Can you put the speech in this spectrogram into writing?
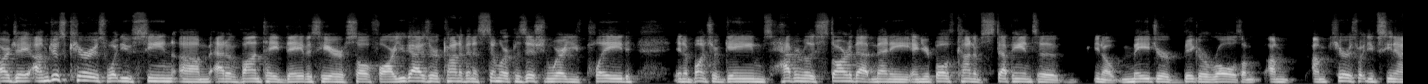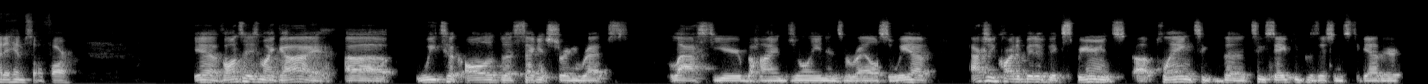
RJ, I'm just curious what you've seen um, out of Vonte Davis here so far. You guys are kind of in a similar position where you've played in a bunch of games, haven't really started that many, and you're both kind of stepping into you know major, bigger roles. I'm I'm I'm curious what you've seen out of him so far. Yeah, Vonte's my guy. Uh, we took all of the second string reps last year behind Julian and Terrell, so we have actually quite a bit of experience uh, playing to the two safety positions together.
